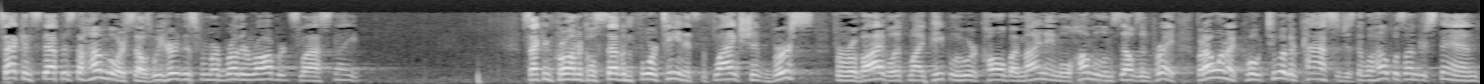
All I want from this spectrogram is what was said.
Second step is to humble ourselves. We heard this from our brother Roberts last night. Second Chronicles 7:14, it's the flagship verse for revival. If my people who are called by my name will humble themselves and pray. But I want to quote two other passages that will help us understand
